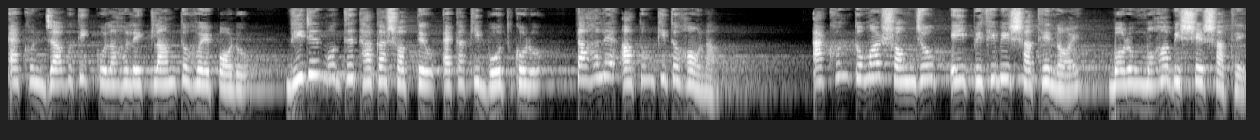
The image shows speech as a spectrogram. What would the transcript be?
এখন জাগতিক কোলাহলে ক্লান্ত হয়ে পড়ো ভিড়ের মধ্যে থাকা সত্ত্বেও একাকী বোধ করো, তাহলে আতঙ্কিত হও না। এখন তোমার সংযোগ এই পৃথিবীর সাথে নয়, বরং মহাবিশ্বের সাথে।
